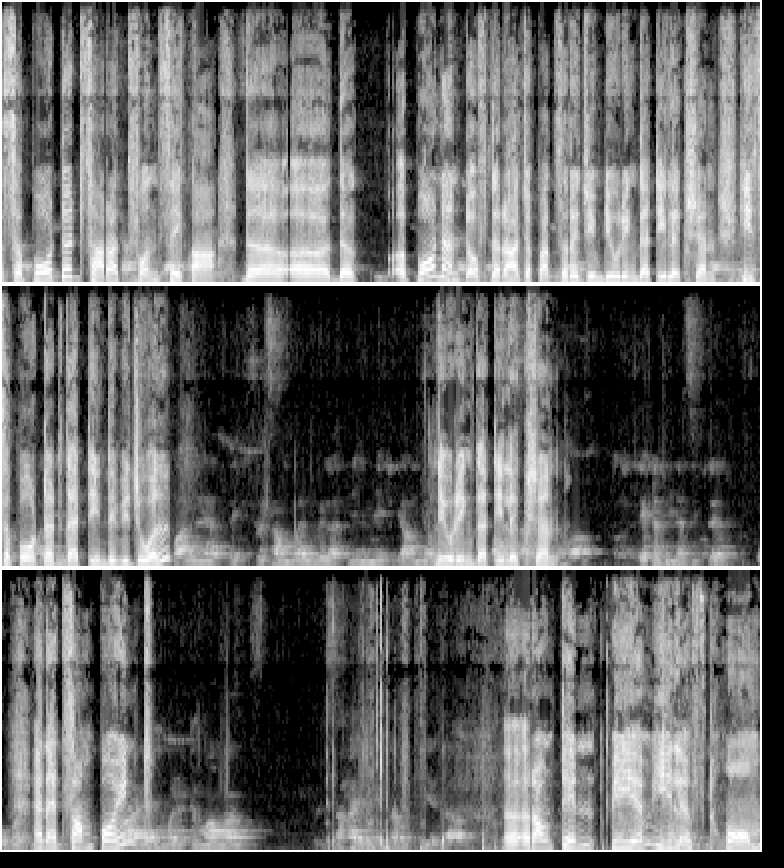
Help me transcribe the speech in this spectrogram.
supported Sarath Fonseka, the uh, the opponent of the Rajapaksa regime during that election. He supported that individual during that election. And at some point, uh, around 10 p.m., he left home,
